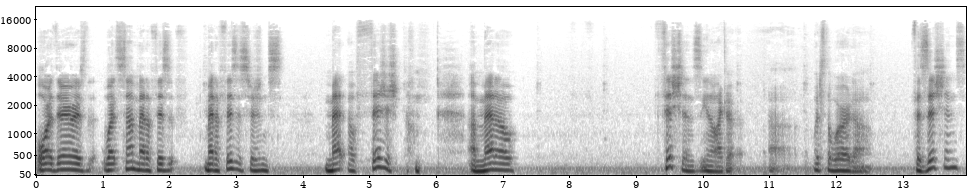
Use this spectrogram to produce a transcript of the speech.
Or there is what some metaphys- metaphysicians, a metaphysicians, you know, like a, uh, what's the word? Uh, physicians,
